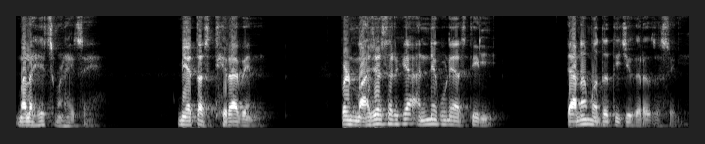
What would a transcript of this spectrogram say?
मला हेच म्हणायचं आहे मी आता स्थिरावेन. पण माझ्यासारख्या अन्य कुणी असतील त्यांना मदतीची गरज असेल.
